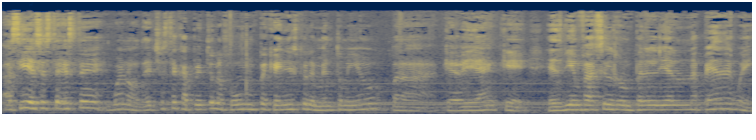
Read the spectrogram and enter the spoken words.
Así es, este, este, bueno, de hecho este capítulo fue un pequeño experimento mío para que vean que es bien fácil romper el hielo en una peda, güey.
